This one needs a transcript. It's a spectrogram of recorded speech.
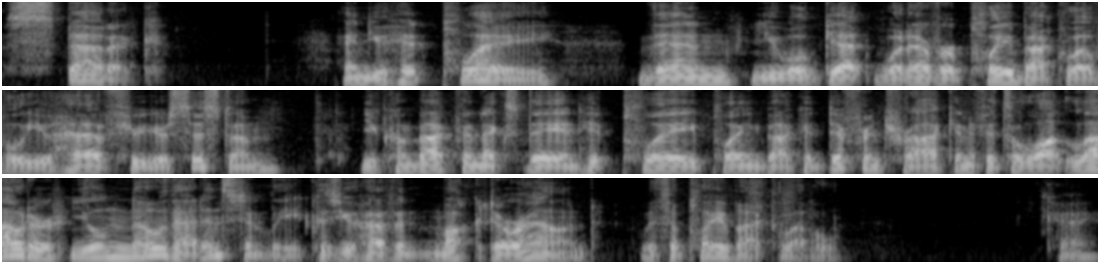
static and you hit play, then you will get whatever playback level you have through your system you come back the next day and hit play, playing back a different track, and if it's a lot louder, you'll know that instantly because you haven't mucked around with the playback level. Okay?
